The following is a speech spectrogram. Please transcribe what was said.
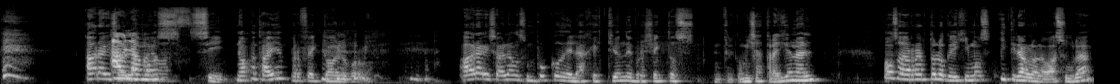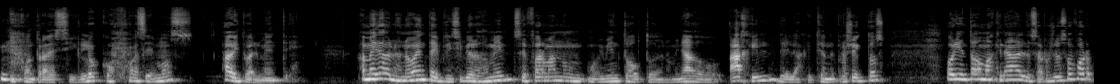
Ahora que ya Habla por hablamos... vos. Sí, no, está bien, perfecto, hablo por mí. Ahora que ya hablamos un poco de la gestión de proyectos, entre comillas, tradicional, vamos a agarrar todo lo que dijimos y tirarlo a la basura y contradecirlo como hacemos habitualmente. A mediados de los 90 y principios de los 2000 se fue armando un movimiento autodenominado ágil de la gestión de proyectos, orientado más que nada al desarrollo de software,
